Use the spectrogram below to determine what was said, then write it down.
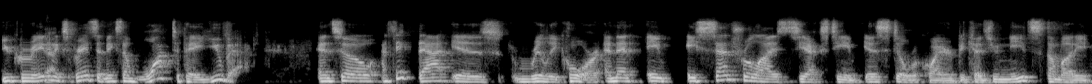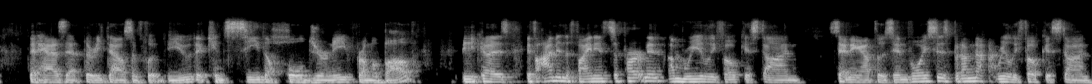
You create yeah. an experience that makes them want to pay you back. And so, I think that is really core. And then, a, a centralized CX team is still required because you need somebody that has that 30,000 foot view that can see the whole journey from above. Because if I'm in the finance department, I'm really focused on sending out those invoices, but I'm not really focused on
